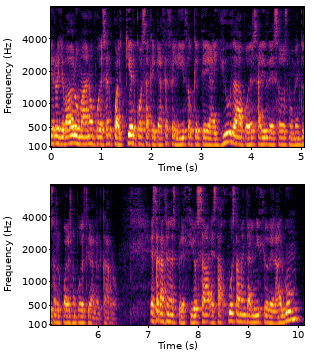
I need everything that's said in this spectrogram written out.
pero llevado a lo humano puede ser cualquier cosa que te hace feliz o que te ayuda a poder salir de esos momentos en los cuales no puedes tirar del carro. Esta canción es preciosa, está justamente al inicio del álbum,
